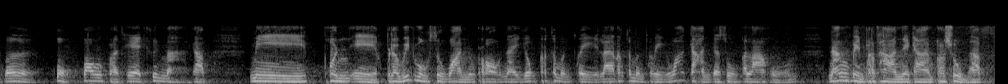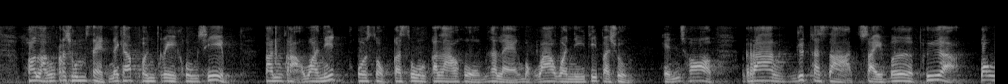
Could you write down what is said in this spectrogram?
เบอร์ ปกป้องประเทศขึ้นมาครับ มีพลเอกประวิตยวงษ์สุวรรณรองนายกรัฐมนตรี และรัฐมนตรีว่าการกระทรวงกลาโหม นั่งเป็นประธานในการประชุมครับพอหลังประชุมเสร็จนะครับพลตรีคงชีพ ตันตระวานิชโฆษกกระทรวงกลาโหมแถลงบอกว่าวันนี้ที่ประชุมเห็นชอบร่างยุทธศาสตร์ไซเบอร์ เพื่อป้อง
